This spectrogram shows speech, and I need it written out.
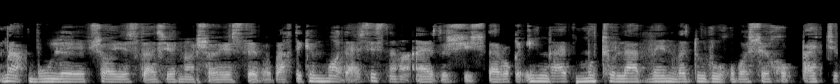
مقبول شایسته است یا ناشایسته. و وقتی که مادر سیستم ارزشیش در واقع اینقدر متلون و دروغ باشه خب بچه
